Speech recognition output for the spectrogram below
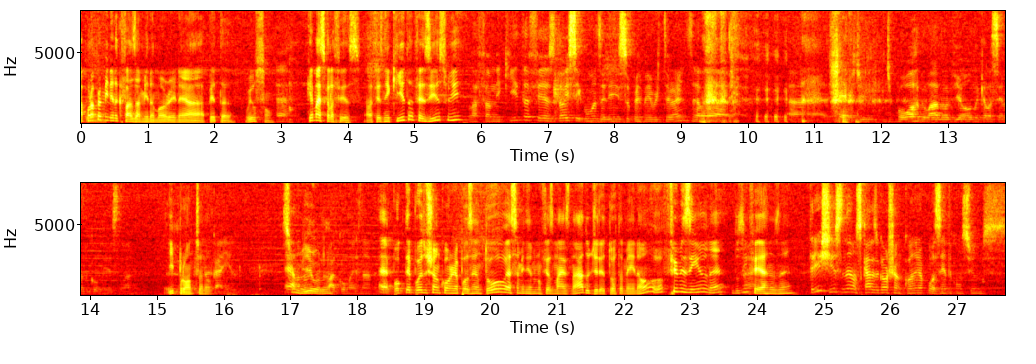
a própria menina que faz a Mina Murray, né, a Peta Wilson, É. o que mais que ela fez? Ela fez Nikita, fez isso e... La Femme Nikita fez dois segundos ali em Superman Returns. Ela é a, a chefe de, de bordo lá do avião, naquela cena do começo lá. E pronto, né? Caindo. Sumiu, ela não né? emplacou mais nada. É, pouco depois o Sean Connery aposentou, essa menina não fez mais nada, o diretor também não. O filmezinho, né? Dos infernos, né? Triste isso, né? Os caras igual o Sean Connery aposentam com os filmes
